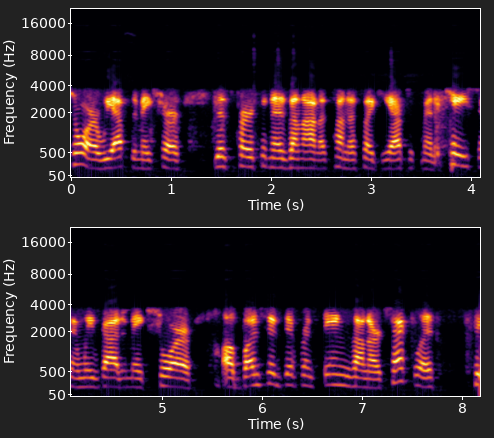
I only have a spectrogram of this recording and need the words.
sure. We have to make sure this person isn't on a ton of psychiatric medication. We've got to make sure a bunch of different things on our checklist to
